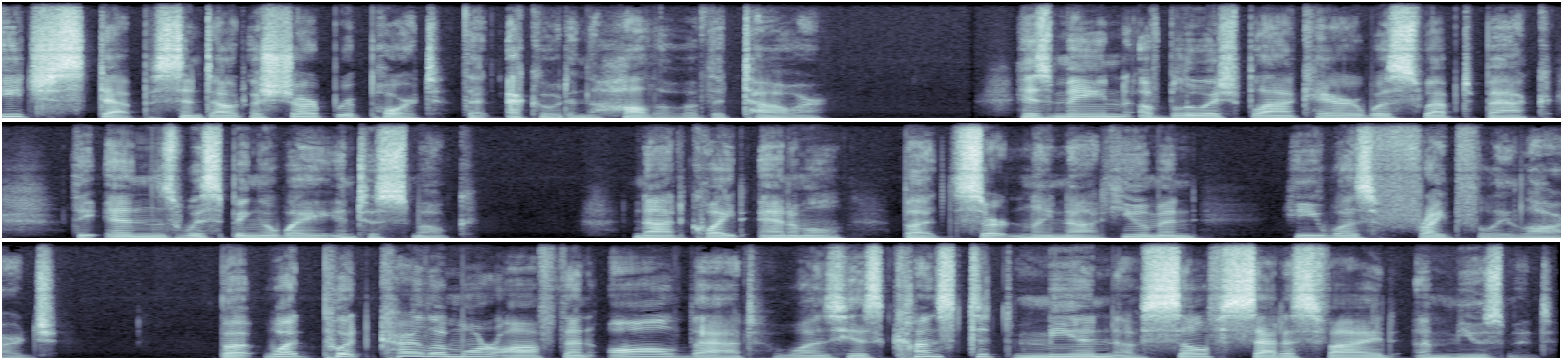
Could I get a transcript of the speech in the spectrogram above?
Each step sent out a sharp report that echoed in the hollow of the tower. His mane of bluish black hair was swept back, the ends wisping away into smoke. Not quite animal, but certainly not human, he was frightfully large. But what put Kyla more off than all that was his constant mien of self satisfied amusement.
